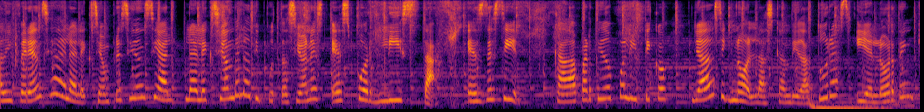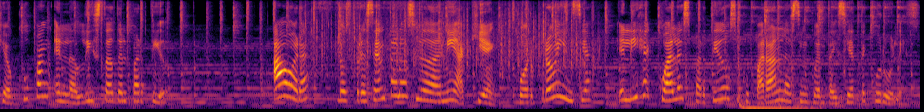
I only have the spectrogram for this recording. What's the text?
A diferencia de la elección presidencial, la elección de las diputaciones es por lista, es decir, cada partido político ya designó las candidaturas y el orden que ocupan en las listas del partido. Ahora los presenta la ciudadanía quien, por provincia, elige cuáles partidos ocuparán las 57 curules.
